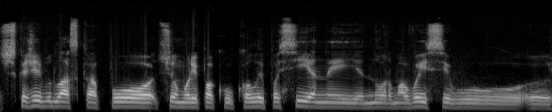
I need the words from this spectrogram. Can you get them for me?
Скажіть, будь ласка, по цьому ріпаку, коли посіяний, норма висіву, е,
